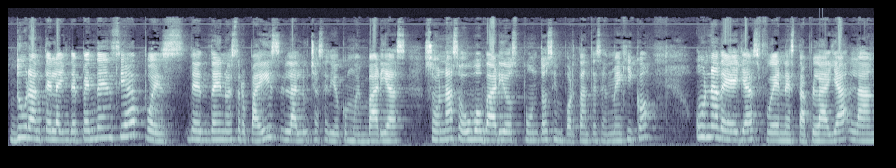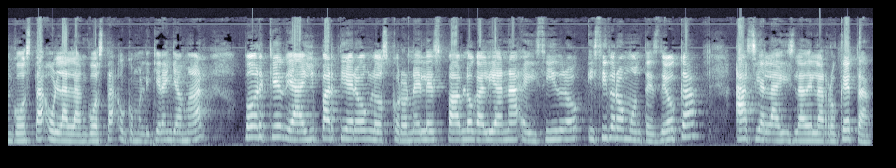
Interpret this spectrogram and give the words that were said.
durante la independencia, pues, de, nuestro país, la lucha se dio como en varias zonas o hubo varios puntos importantes en México. Una de ellas fue en esta playa, la angosta o la langosta o como le quieran llamar, porque de ahí partieron los coroneles Pablo Galeana e Isidro, Montes de Oca hacia la isla de la Roqueta.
